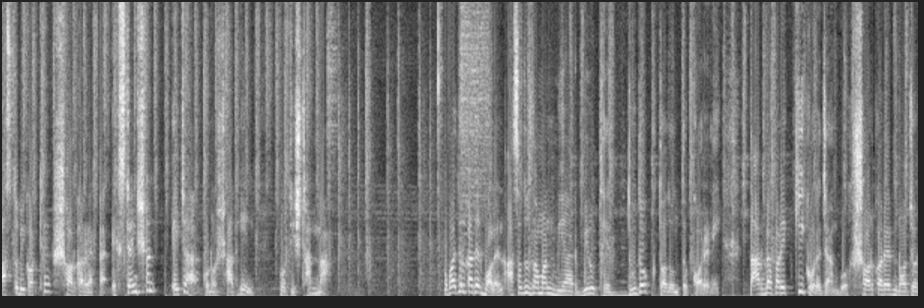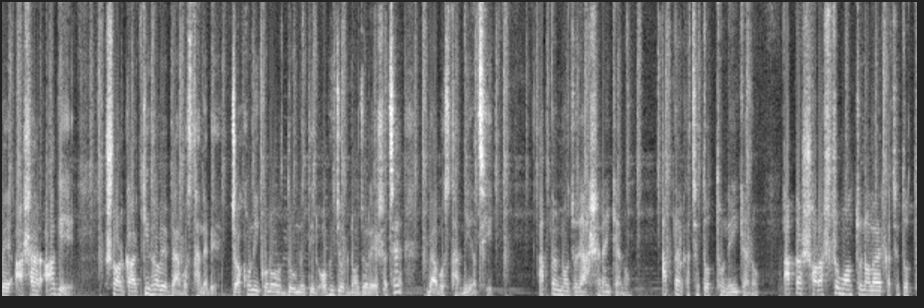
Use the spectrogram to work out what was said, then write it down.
বাস্তবিক অর্থে সরকারের একটা এক্সটেনশন এটা কোনো স্বাধীন প্রতিষ্ঠান না। ওবায়দুল কাদের বলেন, আসাদুজ্জামান মিয়ার বিরুদ্ধে দুদক তদন্ত করেনি। তার ব্যাপারে কি করে জানব? সরকারের নজরে আসার আগে সরকার কীভাবে ব্যবস্থা নেবে? যখনই কোনো দুর্নীতির অভিযোগ নজরে এসেছে, ব্যবস্থা নিয়েছি। আপনার নজরে আসে নাই কেন? আপনার কাছে তথ্য নেই কেন? আপনার স্বরাষ্ট্র মন্ত্রণালয়ের কাছে তথ্য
